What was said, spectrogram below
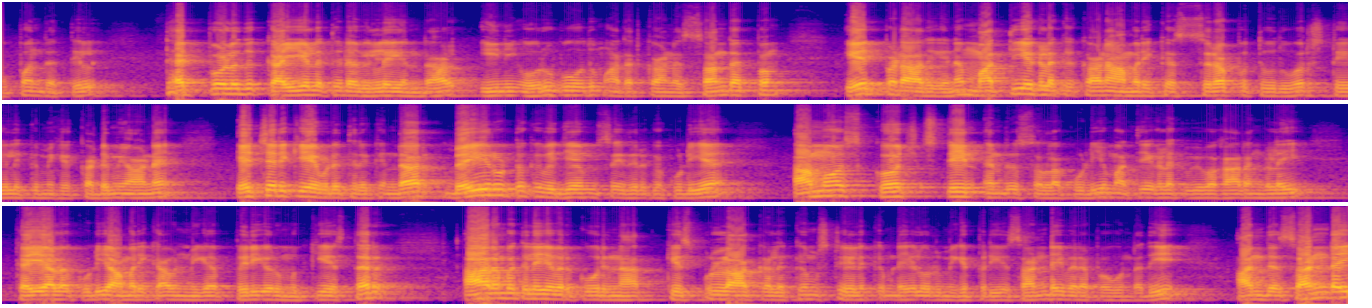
ஒப்பந்தத்தில் தற்பொழுது கையெழுத்திடவில்லை என்றால் இனி ஒருபோதும் அதற்கான சந்தர்ப்பம் ஏற்படாது என மத்திய கிழக்குக்கான அமெரிக்க சிறப்பு தூதுவர் ஸ்டேலுக்கு மிக கடுமையான எச்சரிக்கையை விடுத்திருக்கின்றார். பெய்ரூட்டுக்கு விஜயம் செய்திருக்கக்கூடிய அமோஸ் கோச் ஸ்டீன் என்று சொல்லக்கூடிய மத்திய கிழக்கு விவகாரங்களை கையாளக்கூடிய அமெரிக்காவின் மிக பெரிய ஒரு முக்கியஸ்தர். ஆரம்பத்திலேயே அவர் கூறினார் கிஸ்புல்லாக்களுக்கும் ஸ்டேலுக்கும் இடையில் ஒரு மிகப்பெரிய சண்டை வரப்போகின்றது. அந்த சண்டை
